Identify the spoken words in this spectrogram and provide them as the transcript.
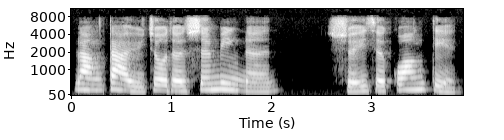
让大宇宙的生命能随着光点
